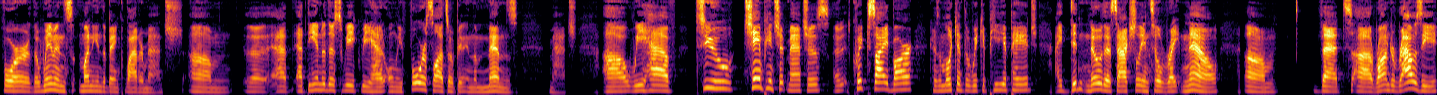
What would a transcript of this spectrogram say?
for the women's Money in the Bank ladder match. Um, at at the end of this week, we had only four slots open in the men's match. Uh, we have two championship matches. A quick sidebar because I'm looking at the Wikipedia page. I didn't know this actually until right now. Um, that uh, Ronda Rousey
